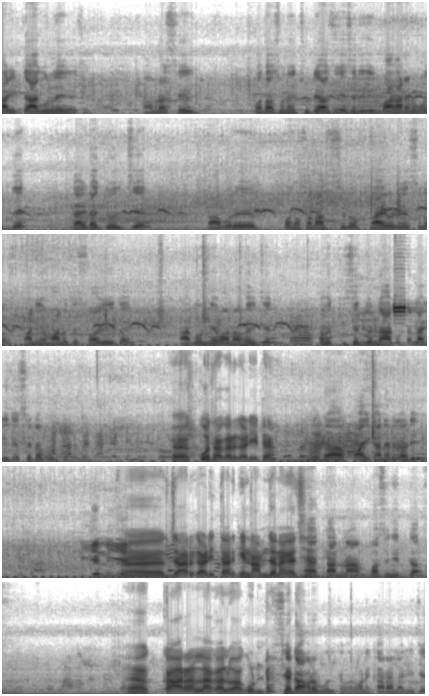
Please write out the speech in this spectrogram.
গাড়িতে আগুন লেগে গেছে। আমরা সেই কথা শুনে ছুটে আসি এসে দেখি বাগানের মধ্যে গাড়িটা জ্বলছে। তারপরে প্রশাসন আসছিল ফায়ার ব্রিগেড এসেছিল স্থানীয় মানুষের সহযোগিতায় আগুন নেভানো হয়েছে। তবে কিসের জন্য আগুনটা লাগিয়েছে সেটা বলতে পারব কোথাকার গাড়ি এটা? এটা পাইখানের গাড়ি। যার গাড়ি তার কি নাম জানা গেছে? হ্যাঁ তার নাম প্রসেনজিৎ দাস। কারা লাগালো আগুনটা? সেটা আমরা বলতে পারব না কারা লাগিয়েছে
